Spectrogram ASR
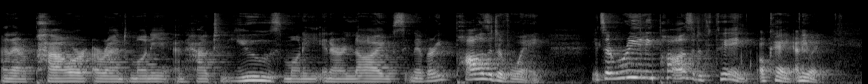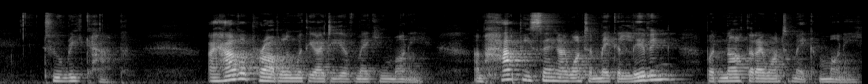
and our power around money and how to use money in our lives in a very positive way. It's a really positive thing. Okay, anyway, to recap, I have a problem with the idea of making money. I'm happy saying I want to make a living, but not that I want to make money.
